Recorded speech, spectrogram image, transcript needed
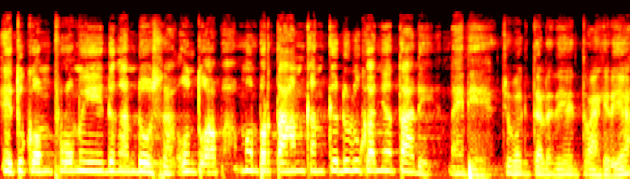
Itu kompromi dengan dosa untuk apa? Mempertahankan kedudukannya tadi. Nah ini coba kita lihat yang terakhir ya.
